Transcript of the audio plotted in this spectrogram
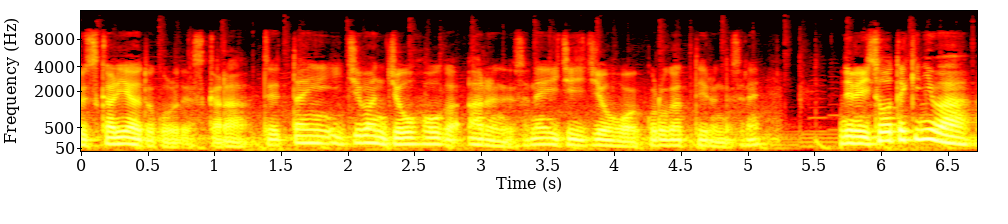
ぶつかり合うところですから絶対に一番情報があるんですね。一時情報が転がっているんですね。で理想的には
